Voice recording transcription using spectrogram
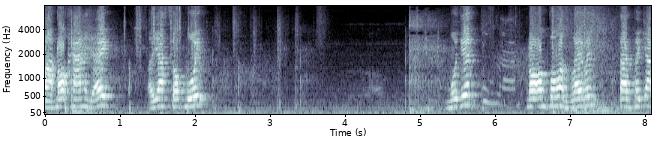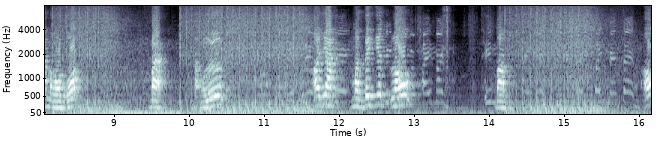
បាទដកខាននេះអីអាយ៉ាស្កប់មួយមួយទៀតគូឡានដកអំពង spray វិញតែពេចអាមករត់បាទខាងលើអាយ៉ាមិនតិចទៀតឡូធីមបាទបាច់មែនតើអូ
